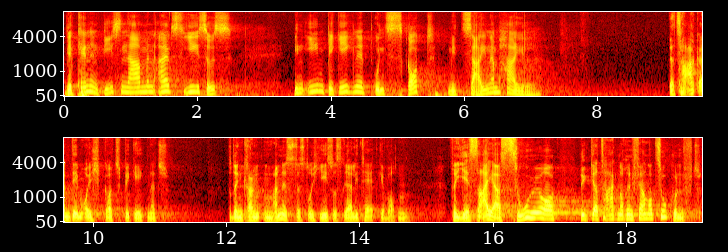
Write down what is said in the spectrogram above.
Wir kennen diesen Namen als Jesus. In ihm begegnet uns Gott mit seinem Heil. Der Tag, an dem euch Gott begegnet. Für den kranken Mann ist es durch Jesus Realität geworden. Für Jesajas Zuhörer liegt der Tag noch in ferner Zukunft.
